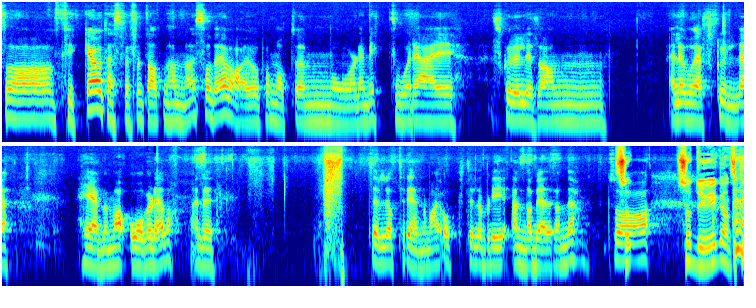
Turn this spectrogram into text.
så fikk jeg jo testresultatene hennes, og det var jo på en måte målet mitt, hvor jeg skulle liksom Eller hvor jeg skulle heve meg over det, da. Eller til å trene meg opp til å bli enda bedre enn det. Så, Så, så du i ganske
